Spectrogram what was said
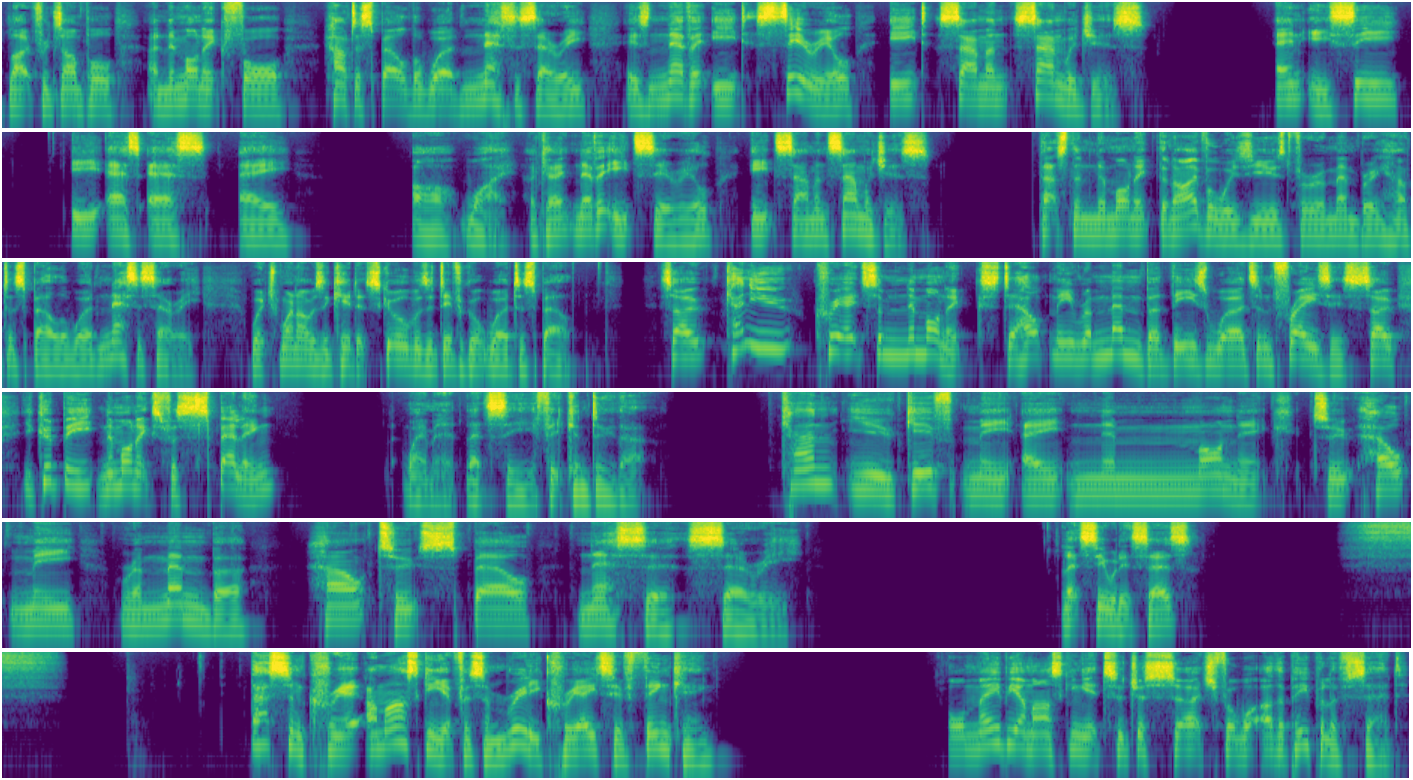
Like, for example, a mnemonic for how to spell the word necessary is never eat cereal, eat salmon sandwiches. N E C E S S A R Y. Okay? Never eat cereal, eat salmon sandwiches. That's the mnemonic that I've always used for remembering how to spell the word necessary, which when I was a kid at school was a difficult word to spell. So, can you create some mnemonics to help me remember these words and phrases? So, you could be mnemonics for spelling. Wait a minute, let's see if it can do that. Can you give me a mnemonic to help me remember how to spell necessary? Let's see what it says that's some create. I'm asking it for some really creative thinking. Or maybe I'm asking it to just search for what other people have said.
